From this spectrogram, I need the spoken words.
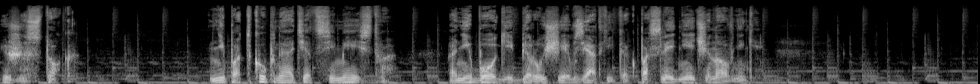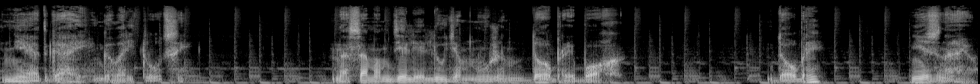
и жесток. Неподкупный отец семейства, а не боги, берущие взятки, как последние чиновники. «Нет, Гай», — говорит Луций, — «на самом деле людям нужен добрый Бог» Добрый? Не знаю.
